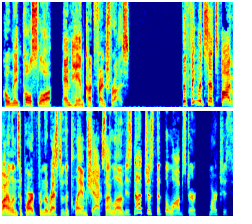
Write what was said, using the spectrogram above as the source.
homemade coleslaw, and hand cut french fries. The thing that sets Five Islands apart from the rest of the clam shacks I love is not just that the lobster marches straight.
